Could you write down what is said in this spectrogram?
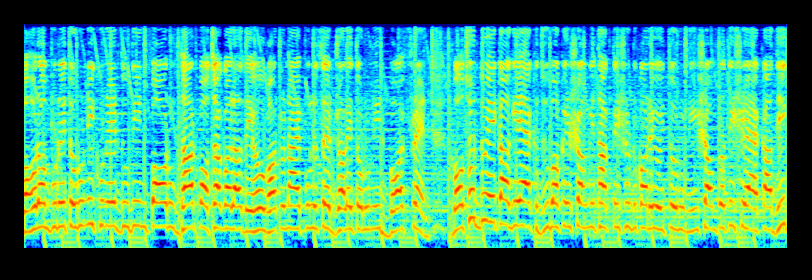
বহরমপুরে তরুণী খুনের দুদিন পর উদ্ধার পচা গলা দেহ। ঘটনায় পুলিশের জলে তরুণীর বয়ফ্রেন্ড। বছর দুয়েক আগে এক যুবকের সঙ্গে থাকতে শুরু করে ওই তরুণী। সম্প্রতি সে একাধিক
